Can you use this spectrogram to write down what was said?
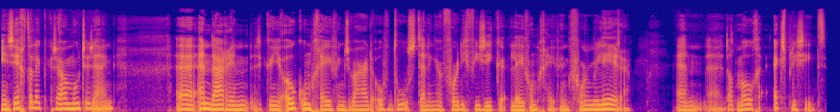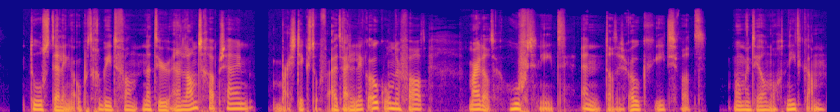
inzichtelijk zou moeten zijn. Uh, en daarin kun je ook omgevingswaarden of doelstellingen voor die fysieke leefomgeving formuleren. En uh, dat mogen expliciet doelstellingen op het gebied van natuur en landschap zijn, waar stikstof uiteindelijk ook onder valt. Maar dat hoeft niet. En dat is ook iets wat momenteel nog niet kan.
